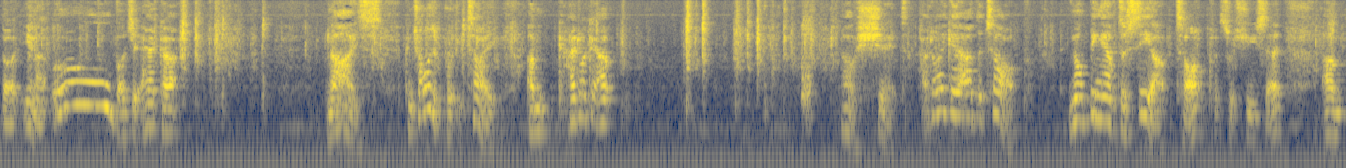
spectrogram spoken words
but you know, oh, budget haircut. Nice. Controls are pretty tight. Um, how do I get out? Oh shit! How do I get out the top? Not being able to see up top. That's what she said. Um,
